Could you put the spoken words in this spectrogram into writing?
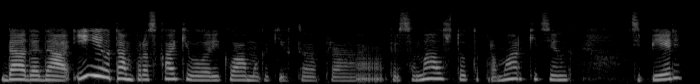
да, да, да. И там проскакивала реклама каких-то про персонал, что-то про маркетинг. Теперь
